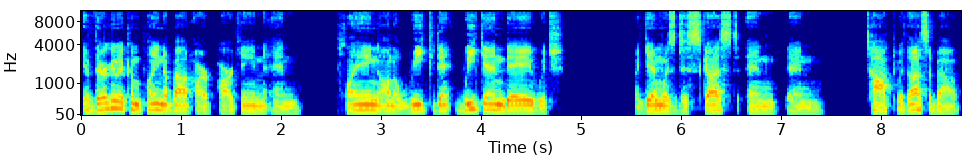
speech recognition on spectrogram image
if they're going to complain about our parking and playing on a week weekend day, which again was discussed and and talked with us about,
